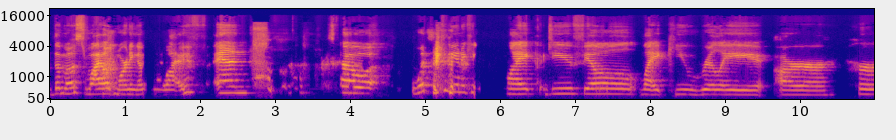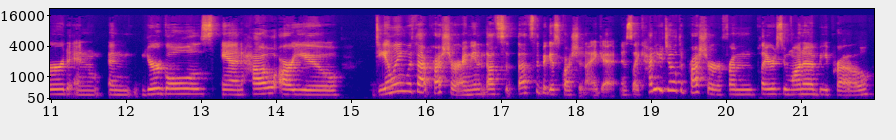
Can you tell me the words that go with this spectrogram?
the most wild morning of my life. And so, what's the communication like? Do you feel like you really are heard and and your goals? And how are you? dealing with that pressure i mean that's that's the biggest question i get It's like how do you deal with the pressure from players who want to be pro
